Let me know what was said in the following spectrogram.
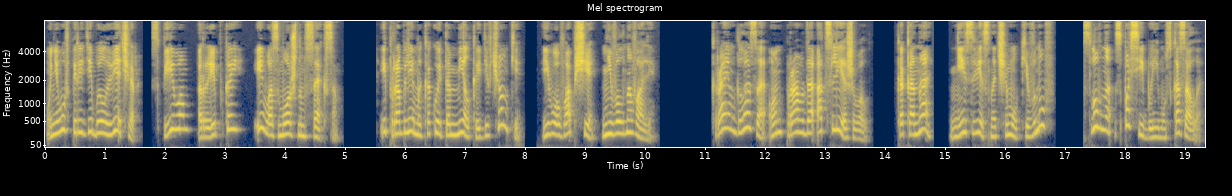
У него впереди был вечер с пивом, рыбкой и возможным сексом. И проблемы какой-то мелкой девчонки его вообще не волновали. Краем глаза он, правда, отслеживал, как она, неизвестно чему кивнув, словно спасибо ему сказала.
